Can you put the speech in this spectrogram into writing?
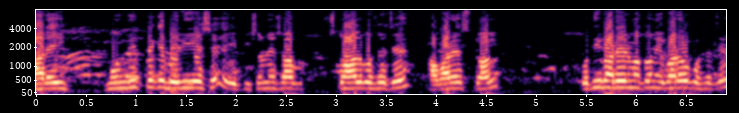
আর এই মন্দির থেকে বেরিয়ে এসে এই পিছনে সব স্টল বসেছে খাবারের স্টল। প্রতিবারের মতন এবারও বসেছে।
